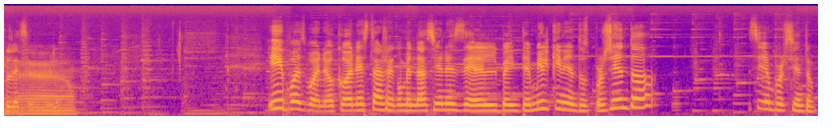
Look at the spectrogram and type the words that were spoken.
Pleasantville. Ah, Y pues bueno, con estas recomendaciones del 20.500%, 100%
